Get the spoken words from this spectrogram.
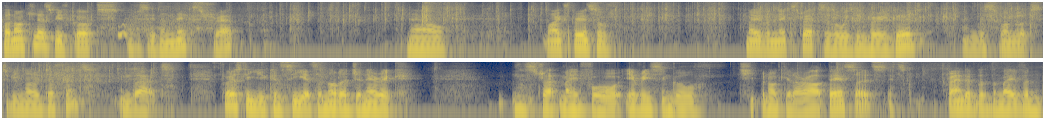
binoculars we've got obviously the neck strap now, my experience of Maven neck straps has always been very good, and this one looks to be no different in that, firstly, you can see it's not a generic strap made for every single cheap binocular out there, so it's it's branded with the Maven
